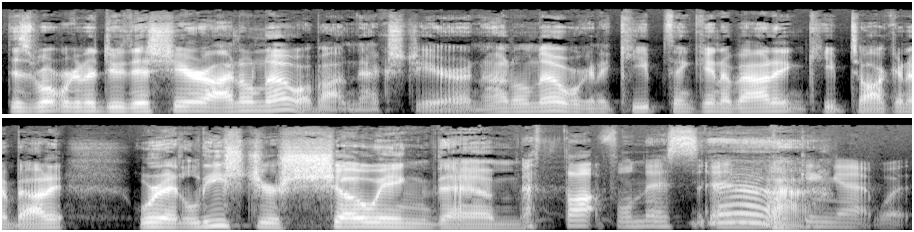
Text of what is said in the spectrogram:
this is what we're going to do this year. I don't know about next year and I don't know. We're going to keep thinking about it and keep talking about it. Where at least you're showing them a thoughtfulness yeah. and looking at what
